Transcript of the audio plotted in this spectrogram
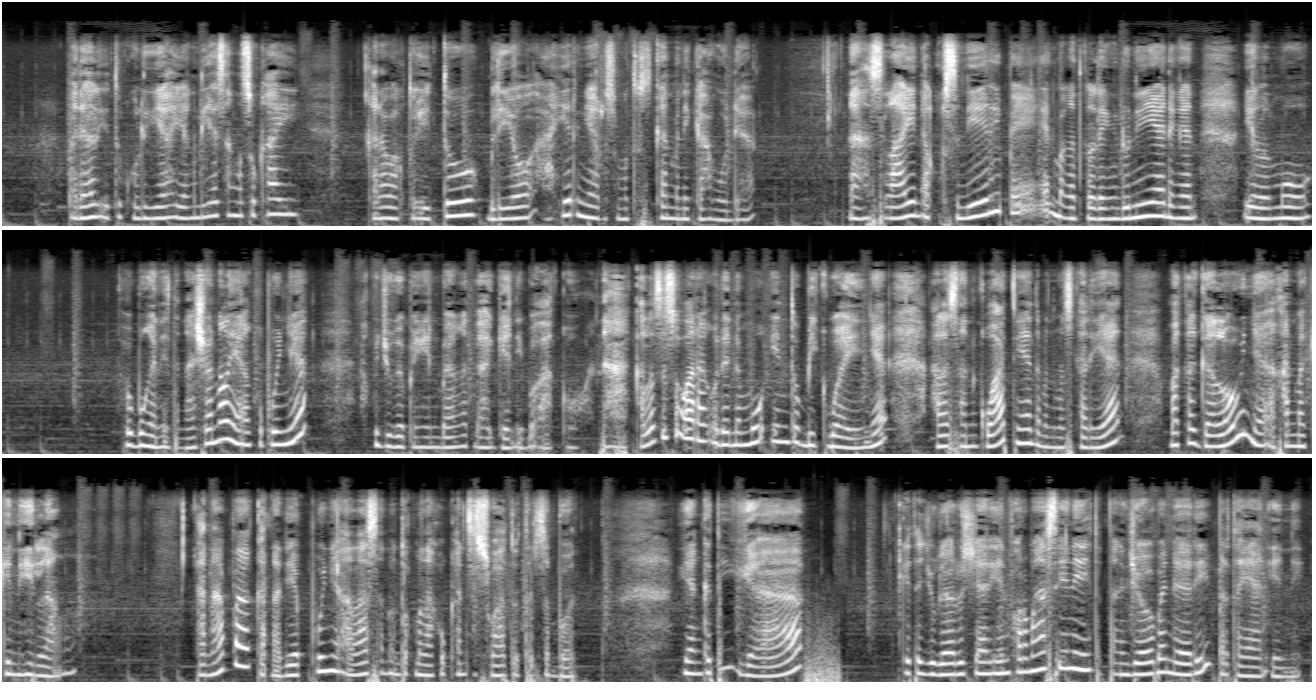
Padahal itu kuliah yang dia sangat sukai. Karena waktu itu beliau akhirnya harus memutuskan menikah muda. Nah, selain aku sendiri pengen banget keliling dunia dengan ilmu hubungan internasional yang aku punya, aku juga pengen banget bahagian ibu aku. Nah, kalau seseorang udah nemuin tuh big why-nya, alasan kuatnya teman-teman sekalian, maka galaunya akan makin hilang. Kenapa? Karena dia punya alasan untuk melakukan sesuatu tersebut. Yang ketiga, kita juga harus cari informasi nih tentang jawaban dari pertanyaan ini.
